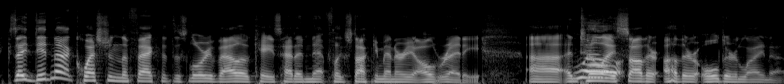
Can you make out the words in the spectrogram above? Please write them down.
Because I did not question the fact that this Lori Vallow case had a Netflix documentary already. Uh, until I saw their other older lineup.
